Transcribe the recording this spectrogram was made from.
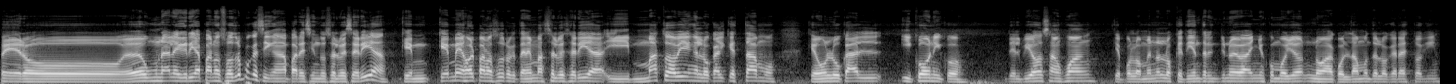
Pero es una alegría para nosotros porque sigan apareciendo cervecerías. ¿Qué, mejor para nosotros que tener más cervecería y más todavía en el local que estamos, que es un local icónico del viejo San Juan, que por lo menos los que tienen 39 años como yo nos acordamos de lo que era esto aquí.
